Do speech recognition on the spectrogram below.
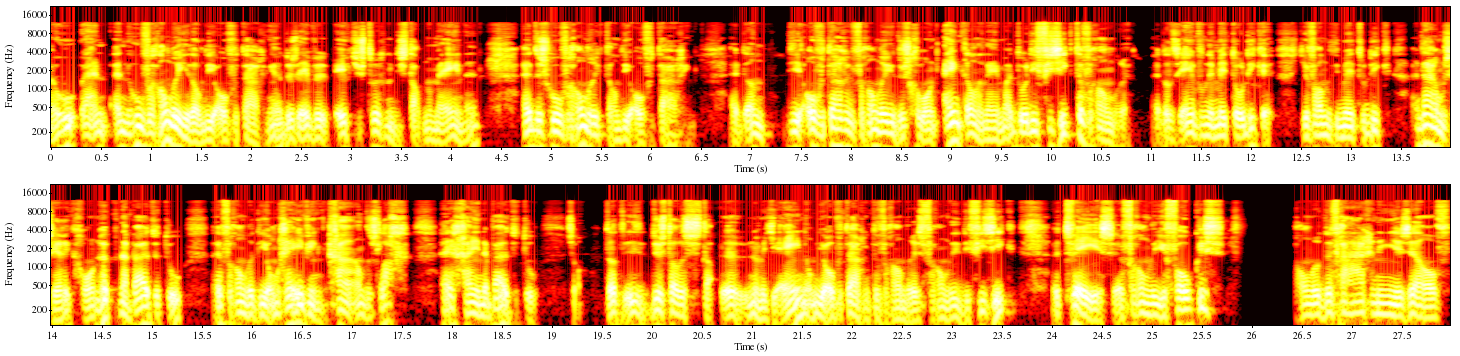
hoe, en, en hoe verander je dan die overtuiging? Dus even eventjes terug naar die stap nummer één. Hè? Hè, dus hoe verander ik dan die overtuiging? Dan, die overtuiging verander je dus gewoon enkel en alleen maar door die fysiek te veranderen. Dat is een van de methodieken. Je verandert die methodiek. En daarom zeg ik gewoon, hup, naar buiten toe. Verander die omgeving. Ga aan de slag. Ga je naar buiten toe. Zo. Dat is, dus dat is uh, nummertje één. Om je overtuiging te veranderen is verander je fysiek. Uh, twee is uh, verander je focus. Verander de vragen in jezelf.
